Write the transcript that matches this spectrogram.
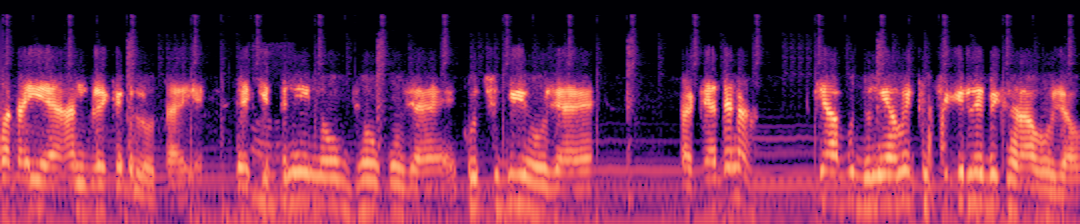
पता ही है अनब्रेकेबल होता है ये हम्म। कितनी नोक झोंक हो जाए कुछ भी हो जाए कहते ना कि आप दुनिया में किसी के लिए भी खराब हो जाओ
